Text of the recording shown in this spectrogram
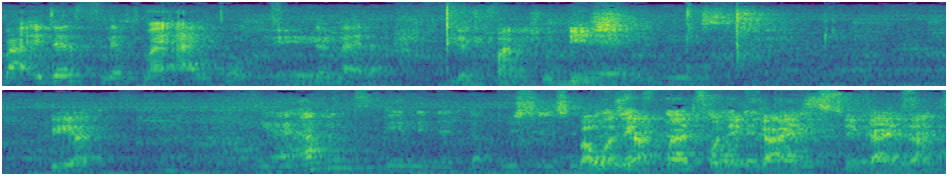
but it just left my eye top, Yeah. just like that. Just vanish or dish. Yeah, it did. Yeah. Yeah, I haven't been in a double relationship. But what's your advice for how the guys? The guys that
